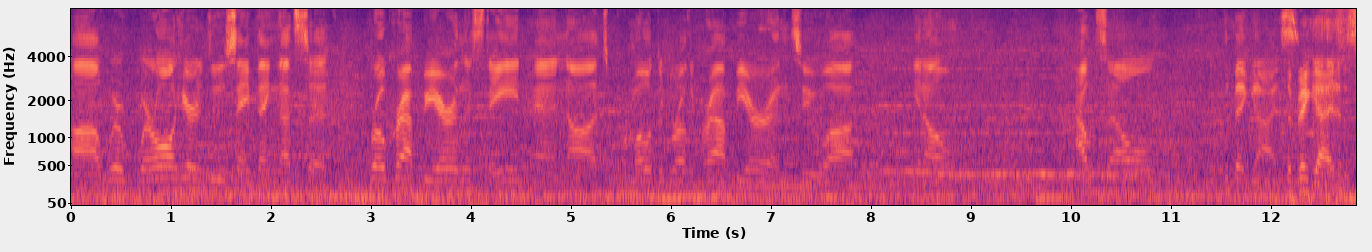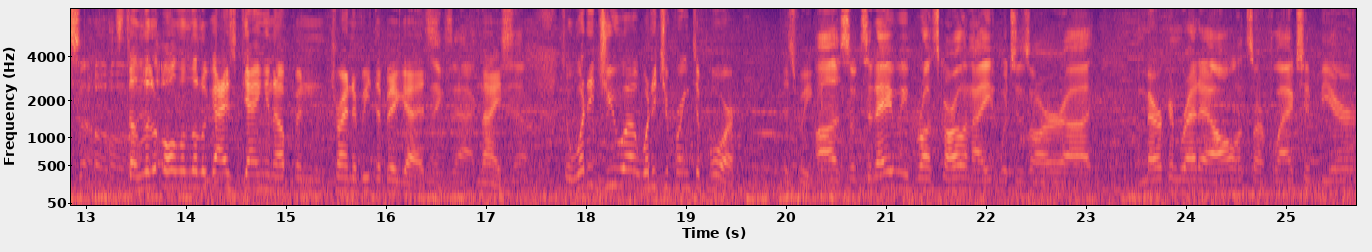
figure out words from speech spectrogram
uh, we're, we're all here to do the same thing. That's to grow craft beer in the state and uh, to promote the growth of craft beer and to, uh, you know, outsell the big guys. The big guys. so, it's the little, all the little guys ganging up and trying to beat the big guys. Exactly. Nice. So what did you uh, what did you bring to pour this week? Uh, so today we brought Scarlet Night, which is our uh, American Red Ale. It's our flagship beer.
